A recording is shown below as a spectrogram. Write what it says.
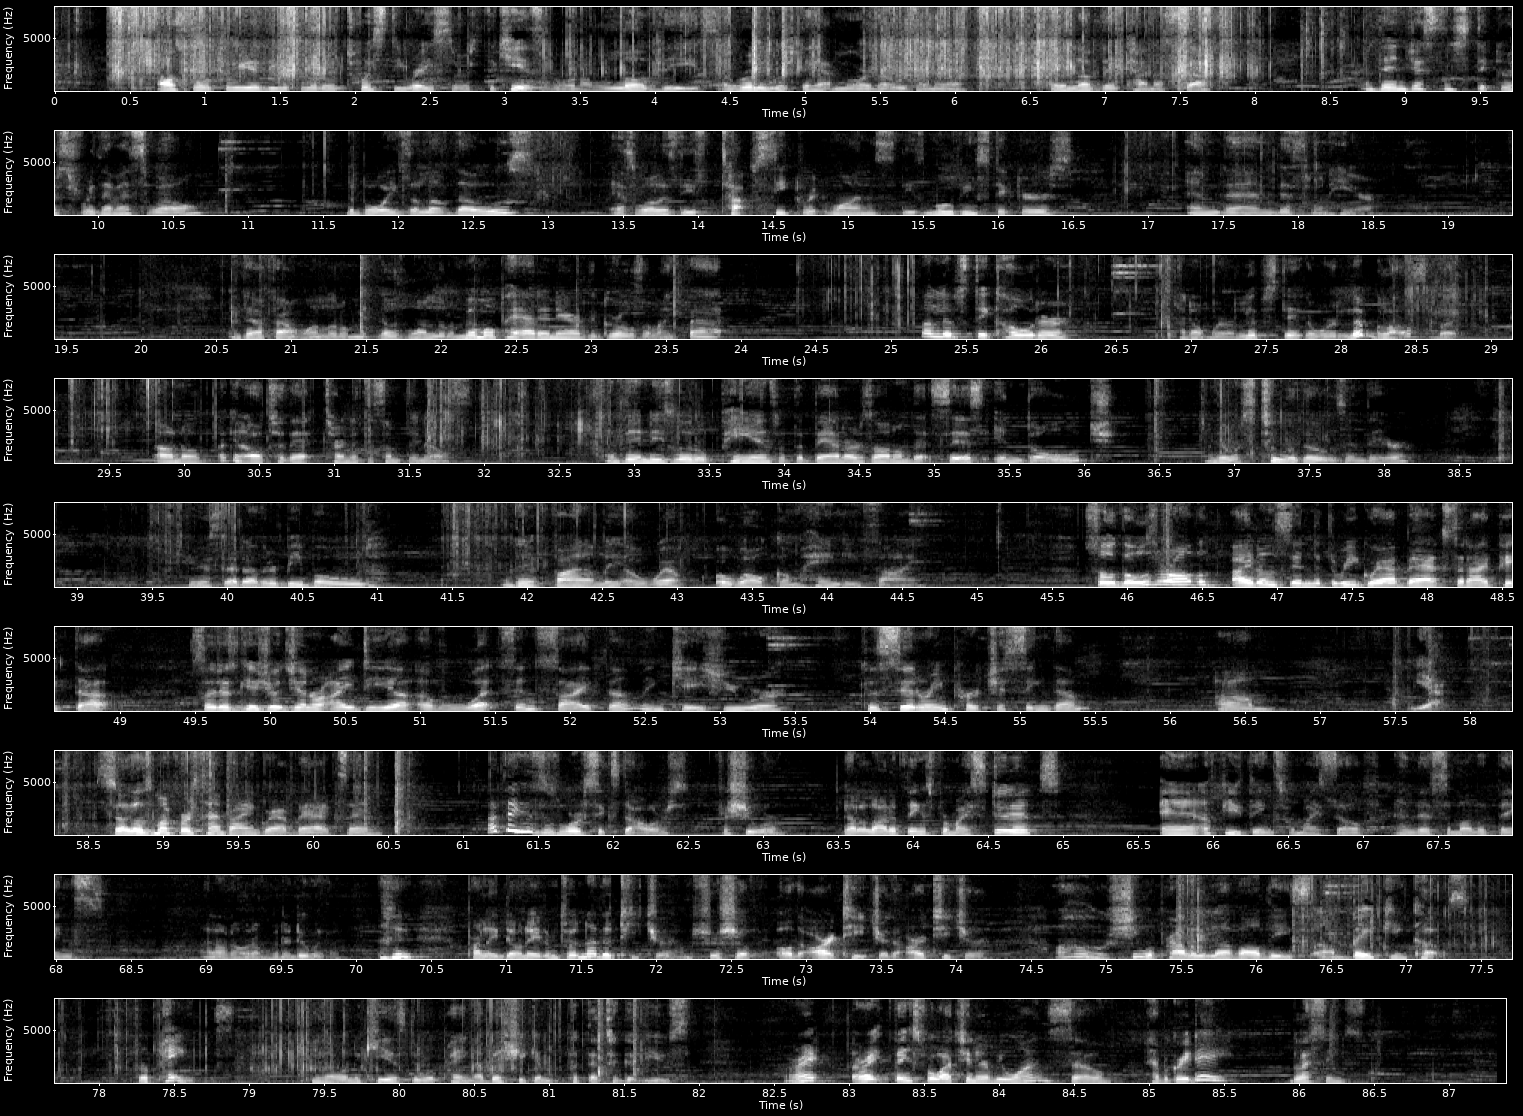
Also three of these little twist erasers. The kids are going to love these. I really wish they had more of those in there. They love that kind of stuff. And then just some stickers for them as well. The boys will love those, as well as these top secret ones, these moving stickers, and then this one here. And then I found one little, there was one little memo pad in there. The girls are like that. A lipstick holder. I don't wear a lipstick, I wear lip gloss, but I don't know. I can alter that, turn it to something else. And then these little pens with the banners on them that says indulge. And there was two of those in there. Here's that other Be Bold. And then finally a, wel- a welcome hanging sign. So those are all the items in the three grab bags that I picked up. So it just gives you a general idea of what's inside them in case you were considering purchasing them. Um, yeah. So this is my first time buying grab bags and I think this is worth $6 for sure. Got a lot of things for my students and a few things for myself, and then some other things. I don't know what I'm going to do with them. probably donate them to another teacher. I'm sure she'll, oh, the art teacher, the art teacher. Oh, she will probably love all these um, baking cups for paints. You know, when the kids do a paint, I bet she can put that to good use. All right, all right. Thanks for watching, everyone. So have a great day. Blessings.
